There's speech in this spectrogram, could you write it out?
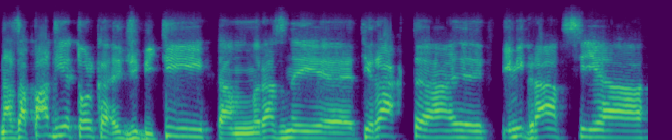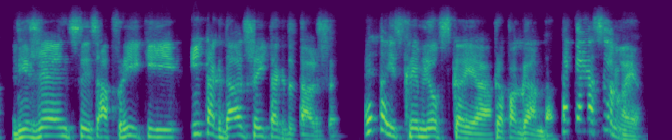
На Западе только ЛГБТ, там разные теракты, иммиграция, беженцы из Африки и так дальше, и так дальше. Это из кремлевская пропаганда. Такая самая.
